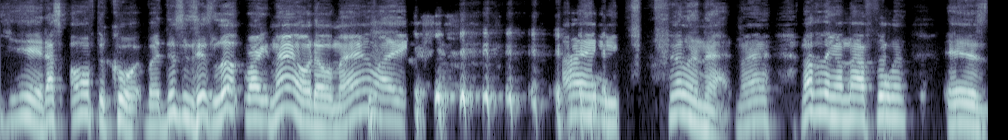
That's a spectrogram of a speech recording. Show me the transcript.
Yeah, that's off the court, but this is his look right now, though, man. Like I ain't feeling that, man. Another thing I'm not feeling is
